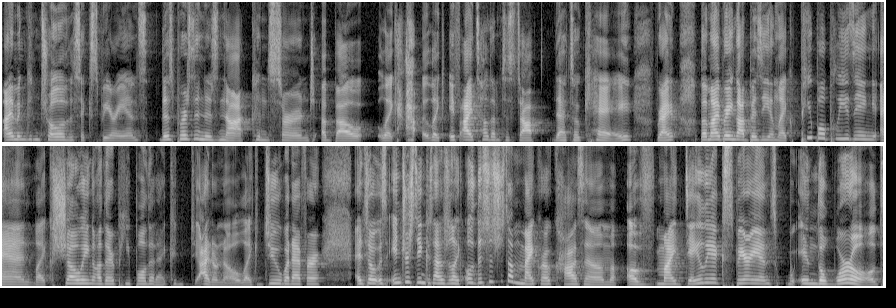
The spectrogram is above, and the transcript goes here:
I'm in control of this experience. This person is not concerned about like how, like if I tell them to stop that's okay right? But my brain got busy in like people pleasing and like showing other people that I could I don't know like do whatever. And so it was interesting because I was like oh this is just a microcosm of my daily experience in the world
